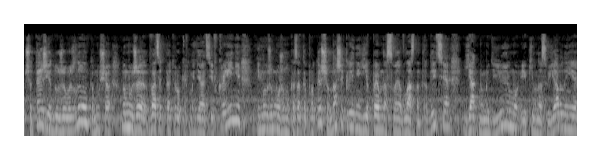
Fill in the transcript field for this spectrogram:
що теж є дуже важливим, тому що ну ми вже 25 років медіації в країні, і ми вже можемо казати про те, що в нашій країні є певна своя власна традиція, як ми медіюємо, які у нас уявлення,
